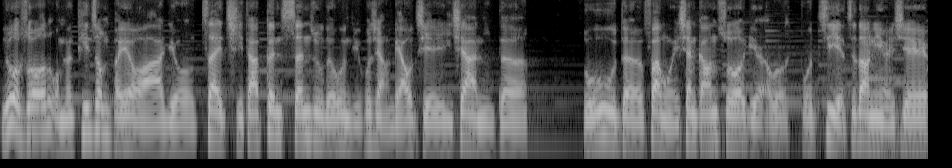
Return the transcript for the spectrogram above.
如果说我们听众朋友啊，有在其他更深入的问题，或想了解一下你的服务的范围，像刚刚说，有我我自己也知道你有一些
